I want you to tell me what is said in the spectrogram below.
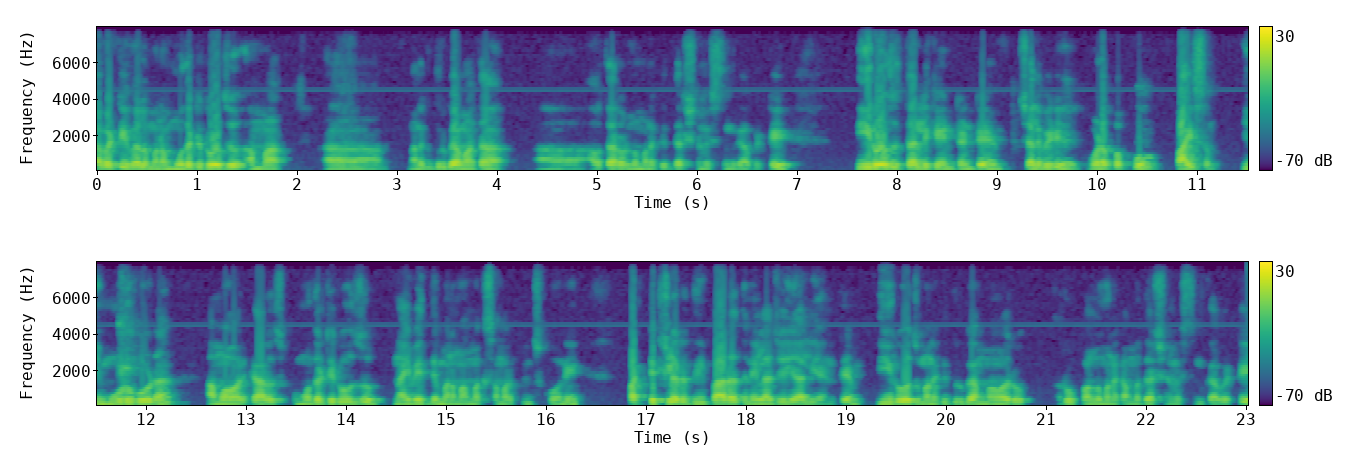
కాబట్టి ఇవాళ మనం మొదటి రోజు అమ్మ మనకు దుర్గామాత అవతారంలో మనకి దర్శనం ఇస్తుంది కాబట్టి ఈ రోజు తల్లికి ఏంటంటే చలివిడి వడపప్పు పాయసం ఈ మూడు కూడా అమ్మవారికి ఆ రోజు మొదటి రోజు నైవేద్యం మనం అమ్మకి సమర్పించుకొని పర్టికులర్ దీపారాధన ఎలా చేయాలి అంటే ఈ రోజు మనకి దుర్గా అమ్మవారు రూపంలో మనకు అమ్మ దర్శనం ఇస్తుంది కాబట్టి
